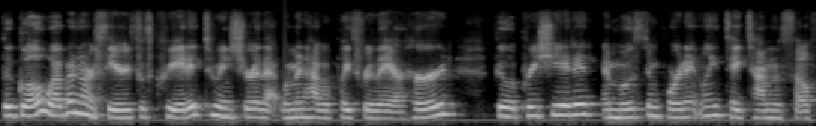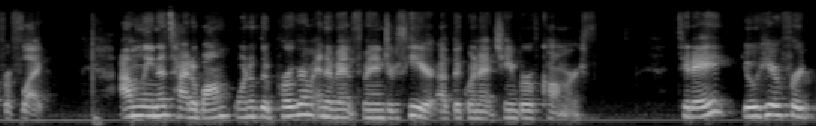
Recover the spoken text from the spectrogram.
The GLOW webinar series was created to ensure that women have a place where they are heard, feel appreciated, and most importantly, take time to self reflect. I'm Lena Teitelbaum, one of the program and events managers here at the Gwinnett Chamber of Commerce. Today, you'll hear for,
